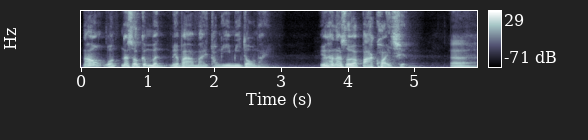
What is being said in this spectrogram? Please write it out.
然后我那时候根本没有办法买统一蜜豆奶，因为他那时候要八块钱。呃，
